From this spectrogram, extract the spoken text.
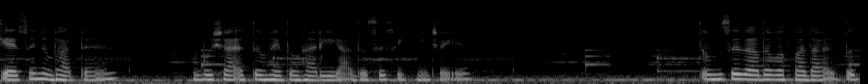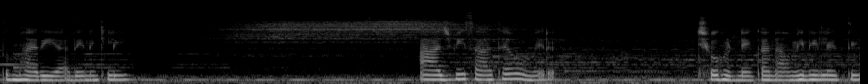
कैसे निभाते हैं? वो शायद तुम्हें तुम्हारी यादों से सीखनी चाहिए। तुमसे ज़्यादा वफादार तो तुम्हारी यादें निकली। आज भी साथ है वो मेरे। छोड़ने का नाम ही नहीं लेती।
